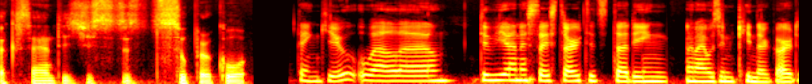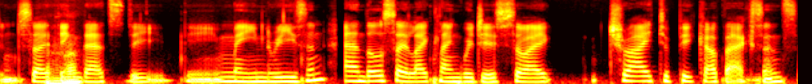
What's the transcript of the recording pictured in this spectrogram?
accent is just, just super cool. Thank you. Well, uh, to be honest, I started studying when I was in kindergarten, so I Uh-huh. think that's the the main reason. And also, I like languages, so I try to pick up accents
